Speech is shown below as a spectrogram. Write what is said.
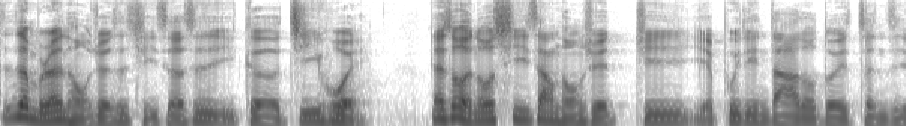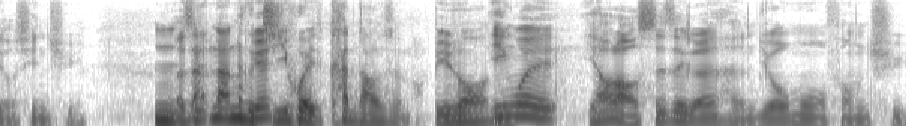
认不认同，我觉得是其次，而是一个机会。那时候很多系上同学其实也不一定大家都对政治有兴趣。嗯，而是那那个机会看到什么？比如说，因为姚老师这个人很幽默风趣，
